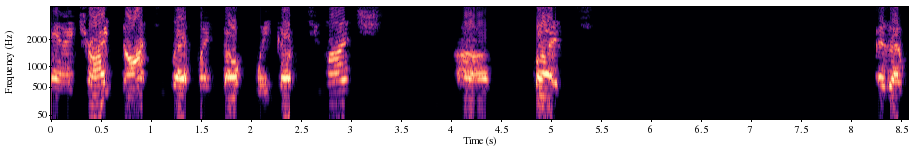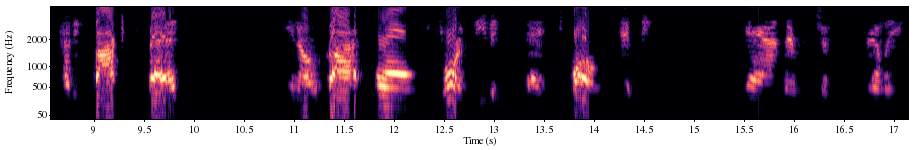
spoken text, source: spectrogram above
and I tried not to let myself wake up too much. Uh, but as I was heading back to bed, you know, that whole "you're leaving today" blow hit me, and there was just really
